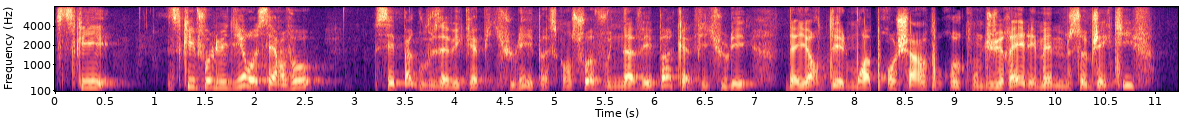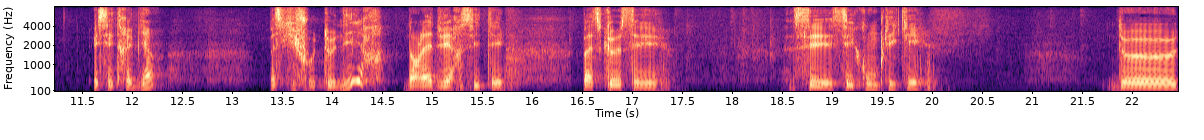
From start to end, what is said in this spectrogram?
Ce qu'il faut lui dire au cerveau, c'est pas que vous avez capitulé, parce qu'en soi, vous n'avez pas capitulé. D'ailleurs, dès le mois prochain, vous reconduirez les mêmes objectifs. Et c'est très bien, parce qu'il faut tenir dans l'adversité, parce que c'est compliqué de,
